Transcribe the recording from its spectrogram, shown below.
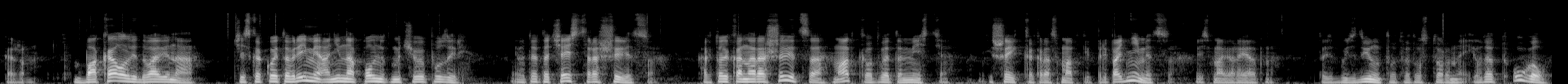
скажем. Бокал или два вина. Через какое-то время они наполнят мочевой пузырь. И вот эта часть расширится. Как только она расширится, матка вот в этом месте, и шейк как раз матки приподнимется, весьма вероятно. То есть будет сдвинута вот в эту сторону. И вот этот угол,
